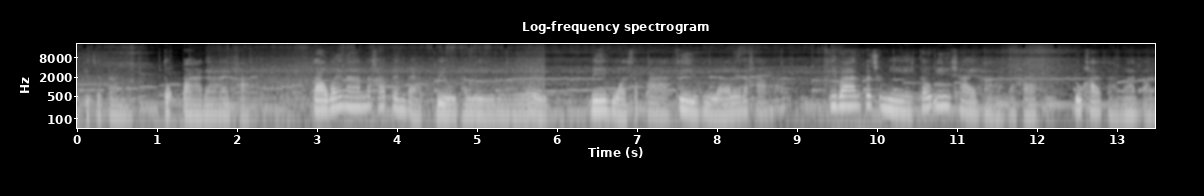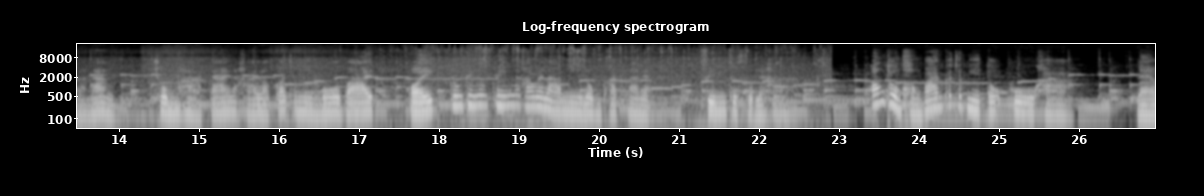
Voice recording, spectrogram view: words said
ำกิจกรรมตกปลาได้ค่ะ สระว่ายน้ำนะคะ เป็นแบบวิวทะเลเลย มีหัวสปาสี่หัวเลยนะคะ ที่บ้านก็จะมีเก้าอี้ชายหาดนะคะ ลูกค้าสามารถเอามานั่งชมหาดได้นะคะ แล้วก็จะมีโบบายหอยกรุ้งกริ้งกรุ้งกริ้งนะคะ เวลามีลมพัดมาเนี่ยฟินสุดๆเลยค่ะห้องโถงของบ้านก็จะมีโต๊ะพูค่ะ แล้ว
